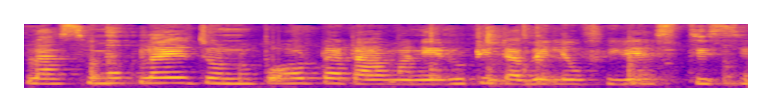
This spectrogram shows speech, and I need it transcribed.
প্লাস মোগলাইয়ের জন্য পরোটাটা মানে রুটিটা বেলেও ফিরে আসতেছি।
